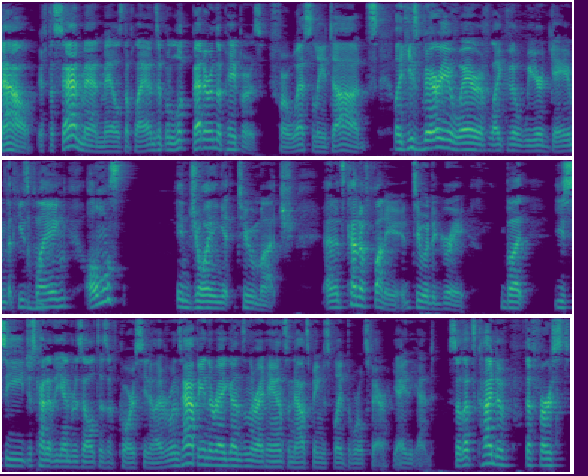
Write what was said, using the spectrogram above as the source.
now, if the Sandman mails the plans, it will look better in the papers for Wesley Dodds. Like, he's very aware of, like, the weird game that he's Mhm. playing, almost enjoying it too much. And it's kind of funny to a degree. But you see just kind of the end result is, of course, you know, everyone's happy in the ray guns in the right hands, and now it's being displayed at the World's Fair. Yay, the end. So that's kind of the first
